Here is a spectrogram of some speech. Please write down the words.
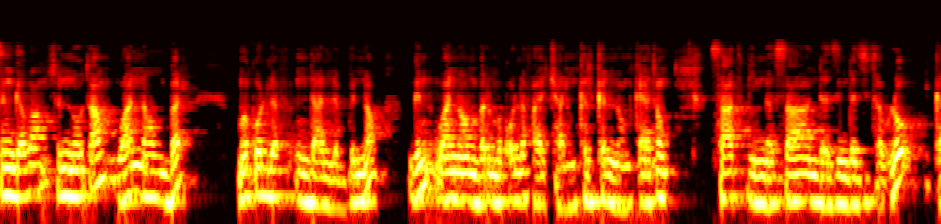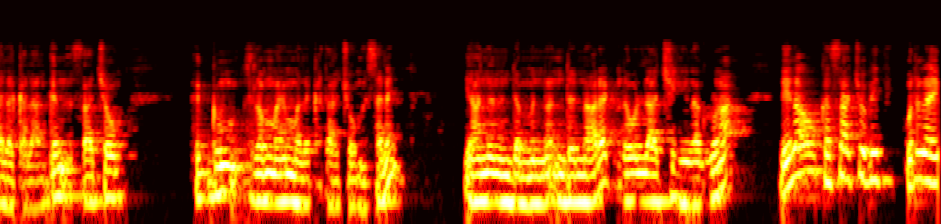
ስንገባም ስንወጣም ዋናውን በር መቆለፍ እንዳለብን ነው። ግን ዋናውን በር መቆለፍ አይቻልም፣ ክልክል ነው። ምክንያቱም ሰዓት ቢነሳ እንደዚህ እንደዚህ ተብሎ ይከለከላል። ግን እሳቸው ሕጉም ስለማይመለከታቸው መሰለኝ ያንን እንድናደርግ ለሁላችን ይነግሩናል። ሌላው ከእሳቸው ቤት ወደ ላይ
